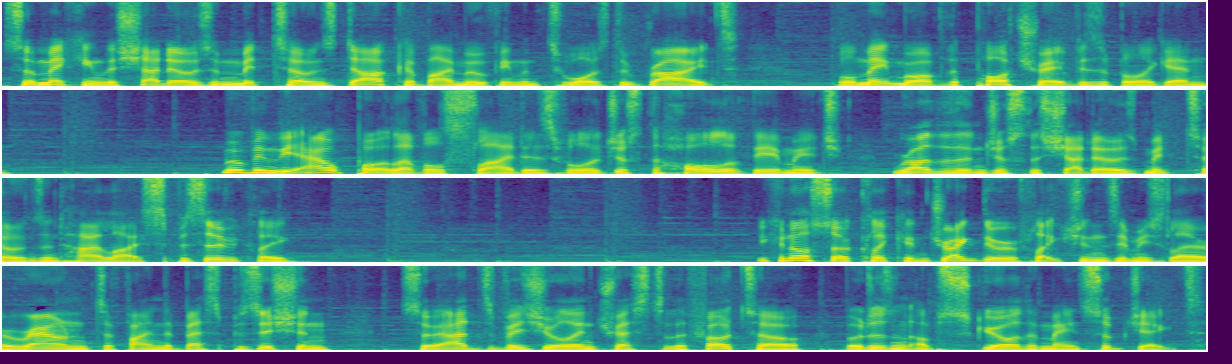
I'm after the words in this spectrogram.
so making the shadows and midtones darker by moving them towards the right will make more of the portrait visible again. Moving the output level sliders will adjust the whole of the image rather than just the shadows, midtones and highlights specifically. You can also click and drag the reflections image layer around to find the best position so it adds visual interest to the photo but doesn't obscure the main subject.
